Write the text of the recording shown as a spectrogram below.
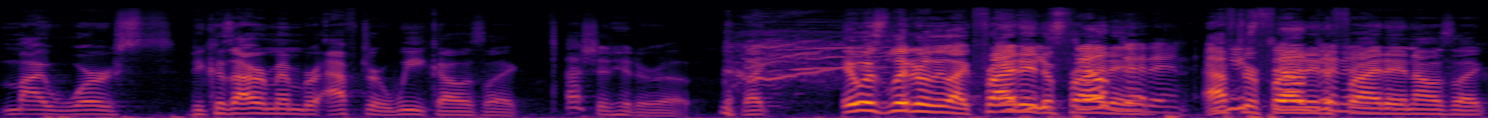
my worst because I remember after a week I was like, I should hit her up. Like it was literally like Friday he to still Friday. didn't. And he After still Friday to didn't. Friday, and I was like,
